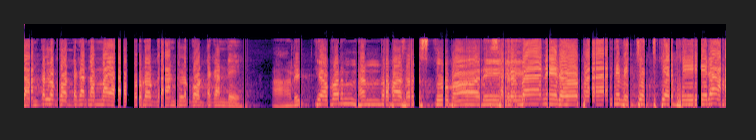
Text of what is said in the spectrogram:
గంటలు కొట్టకండి అమ్మ ఎవరో గంటలు కొట్టకండి. ఆదిత్యవర్ణం తపసస్తు భారే. సర్వాణి రూపాన్ని విచక్ష్య ధీరః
